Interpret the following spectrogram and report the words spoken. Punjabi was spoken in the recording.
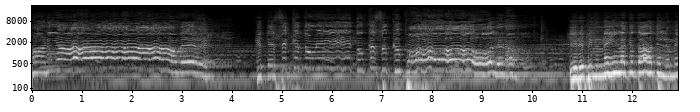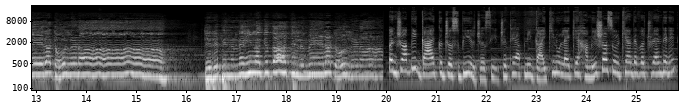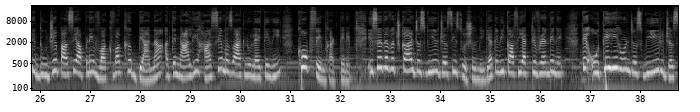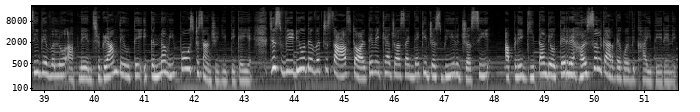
ਹਾਣੀਆਂ ਵੇ। ਕਿਤੇ ਸਿੱਖ ਤੂੰ ਵੀ ਦੁੱਖ ਸੁੱਖ ਫੋਲਣਾ। ਤੇਰੇ ਬਿਨ ਨਹੀਂ ਲੱਗਦਾ ਦਿਲ ਮੇਰਾ ਢੋਲਣਾ। ਤੇਰੇ ਬਿਨ ਨਹੀਂ ਲੱਗਦਾ ਦਿਲ ਮੇਰਾ ਢੋਲਣਾ। ਪੰਜਾਬੀ ਗਾਇਕ ਜਸਬੀਰ ਜੱਸੀ, ਜਿੱਥੇ ਆਪਣੀ ਗਾਇਕੀ ਨੂੰ ਲੈ ਕੇ ਹਮੇਸ਼ਾ ਸੁਰਖੀਆਂ ਦੇ ਵਿੱਚ ਰਹਿੰਦੇ ਨੇ, ਤੇ ਦੂਜੇ ਪਾਸੇ ਆਪਣੇ ਵੱਖ-ਵੱਖ ਬਿਆਨਾਂ ਅਤੇ ਨਾਲ ਹੀ ਹਾਸੇ ਮਜ਼ਾਕ ਨੂੰ ਲੈ ਕੇ ਵੀ ਖੂਬ ਫੇਮ ਕੱਢਦੇ ਨੇ। ਇਸੇ ਦੇ ਵਿਚਕਾਰ ਜਸਬੀਰ ਜੱਸੀ ਸੋਸ਼ਲ ਮੀਡੀਆ ਤੇ ਵੀ ਕਾਫੀ ਐਕਟਿਵ ਰਹਿੰਦੇ ਨੇ। ਤੇ ਉਥੇ ਹੀ ਹੁਣ ਜਸਬੀਰ ਜੱਸੀ ਦੇ ਵੱਲੋਂ ਆਪਣੇ ਇੰਸਟਾਗ੍ਰam ਦੇ ਉੱਤੇ ਇੱਕ ਨਵੀਂ ਪੋਸਟ ਸਾਂਝੀ ਕੀਤੀ ਗਈ ਹੈ। ਜਿਸ ਵੀਡੀਓ ਦੇ ਵਿੱਚ ਸਾਫ਼ ਤੌਰ ਤੇ ਵੇਖਿਆ ਜਾ ਸਕਦਾ ਹੈ ਕਿ ਜਸਬੀਰ ਜੱਸੀ ਆਪਣੇ ਗੀਤਾਂ ਦੇ ਉੱਤੇ ਰਿਹਰਸਲ ਕਰਦੇ ਹੋਏ ਵਿਖਾਈ ਦੇ ਰਹੇ ਨੇ।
